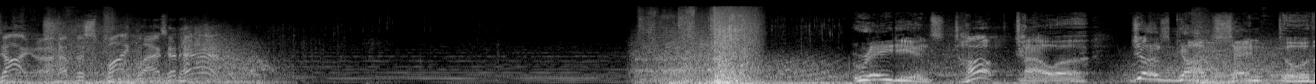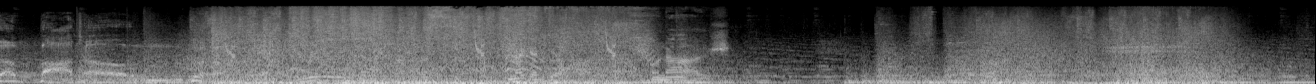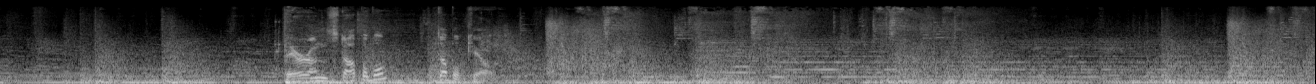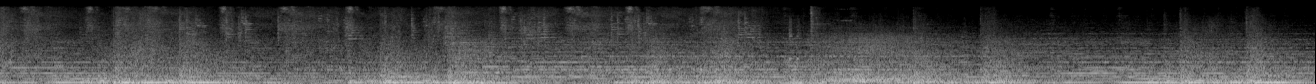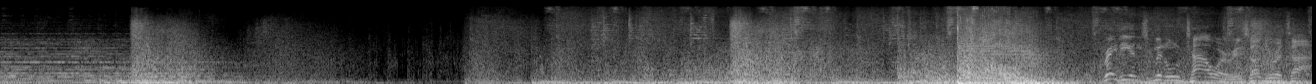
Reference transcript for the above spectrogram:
Dire have the spyglass at hand. Radiant's top tower just got sent to the bottom. Mega kill. They're unstoppable? Double kill. Tower is under attack.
